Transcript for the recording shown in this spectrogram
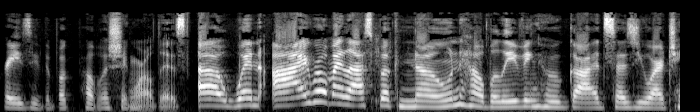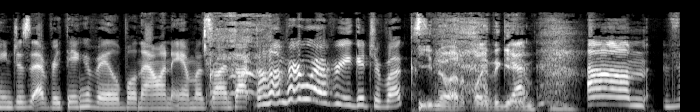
crazy the book publishing world is. Uh, when I wrote my last book, Known How Believing Who God Says You Are Changes Everything, available now on Amazon.com or wherever you get your books. You know how to play the game. Um, th-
